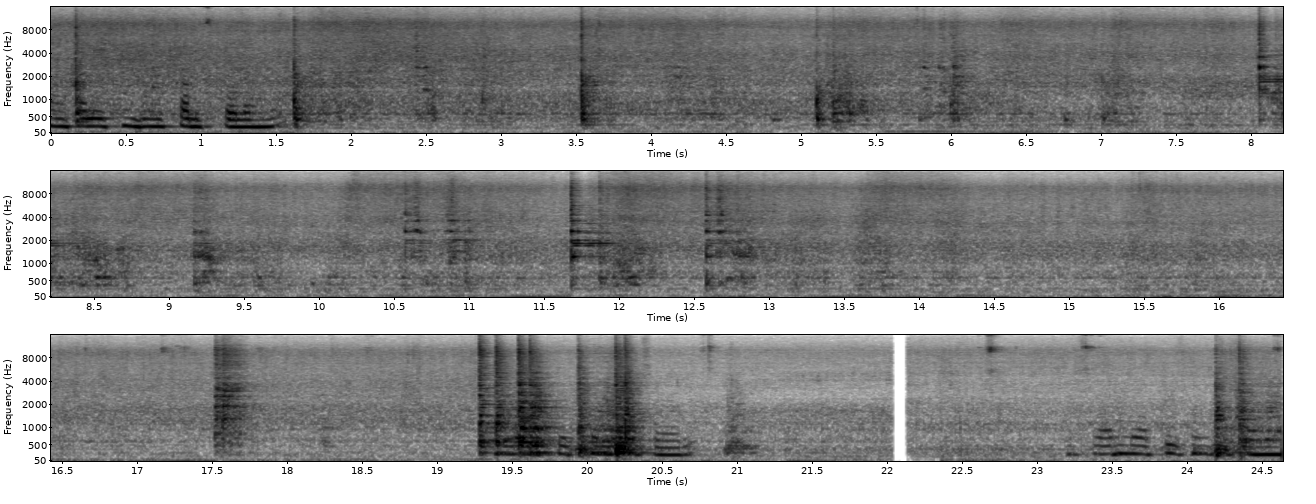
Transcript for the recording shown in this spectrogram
వంకాయలు వేసుకుంటే కలుపుకోవాలండి పెట్టుకోండి ఒకసారి ఒకసారి మూత తీసుకుని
